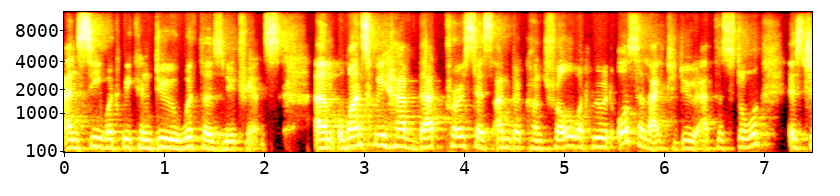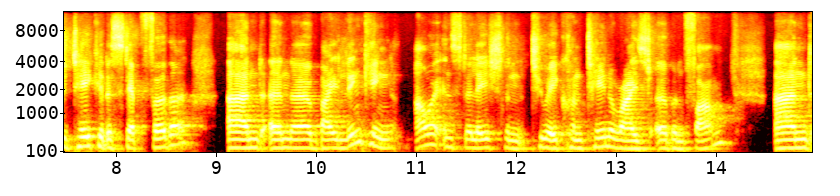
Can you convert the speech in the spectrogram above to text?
and see what we can do with those nutrients. Um, once we have that process under control, what we would also like to do at the store is to take it a step further and, and uh, by linking our installation to a containerized urban farm, and,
